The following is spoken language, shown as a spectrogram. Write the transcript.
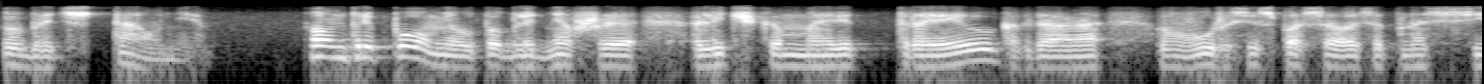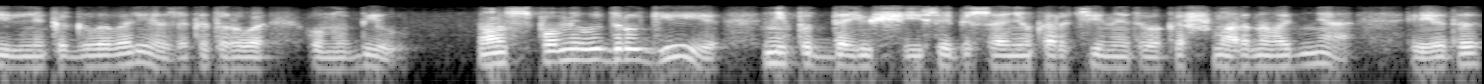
в Бриджтауне. Он припомнил побледневшее личико Мэри Трейл, когда она в ужасе спасалась от насильника-головореза, которого он убил. Он вспомнил и другие, не поддающиеся описанию картины этого кошмарного дня, и это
